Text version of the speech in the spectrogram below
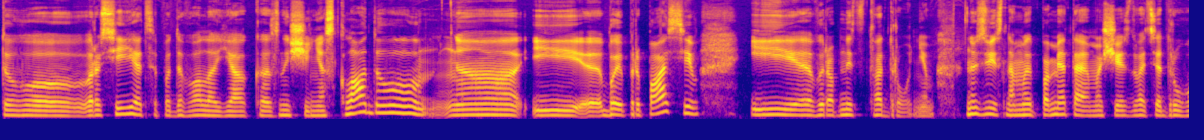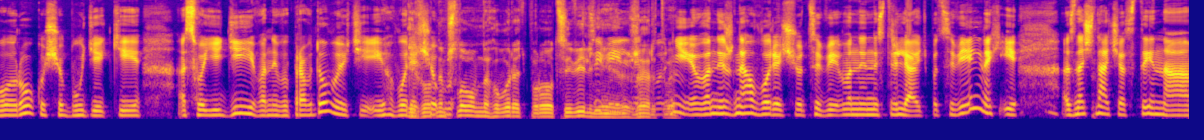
то Росія це подавала як знищення складу е, і боєприпасів. І виробництва дронів. Ну, звісно, ми пам'ятаємо ще з 22-го року, що будь-які свої дії вони виправдовують і І говорять, жодним що словом не говорять про цивільні, Цивільних. жертви. Ні, вони ж не говорять, що циві... вони не стріляють по цивільних, і значна частина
